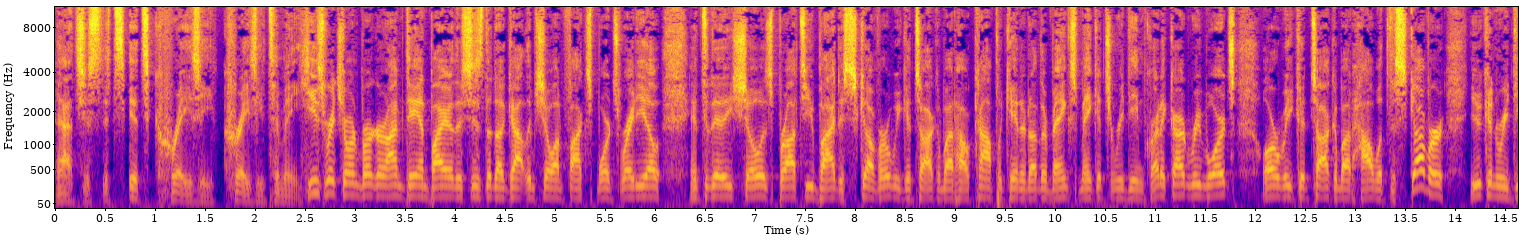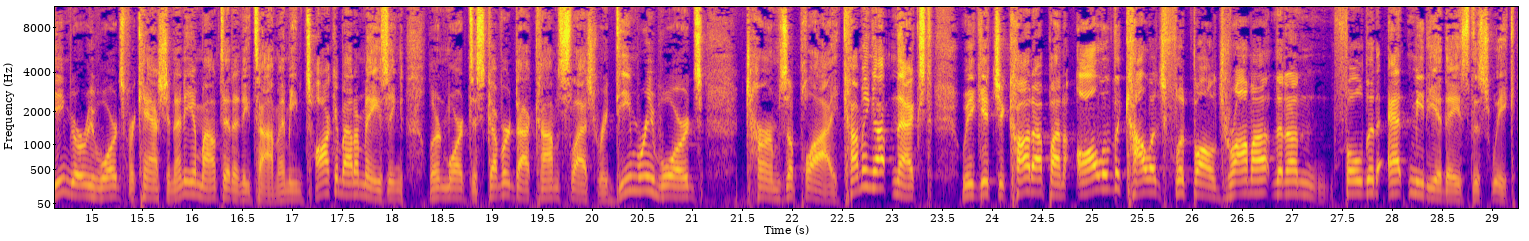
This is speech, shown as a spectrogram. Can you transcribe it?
it's just it's it's crazy, crazy to me. He's Rich Ohrnberger. I'm Dan Beyer. This is the Doug Gottlieb Show on Fox Sports Radio, and today's show is brought to you by Discover. We could talk about how complicated other banks make it to redeem credit card rewards, or we could talk about how with Discover you can redeem your rewards for cash in any amount at any time. I mean, talk about amazing. Learn more at discover.com/slash redeem rewards. Terms apply. Coming up next, We get you caught up on all of the college football drama that unfolded at Media Days this week.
